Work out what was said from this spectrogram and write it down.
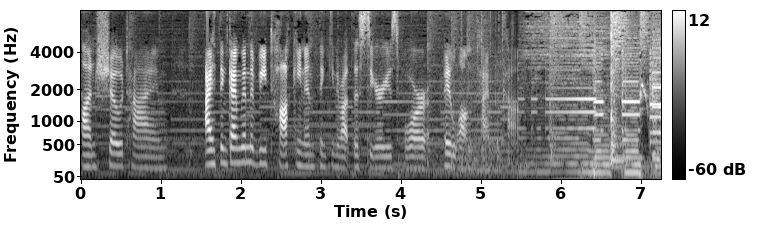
on Showtime. I think I'm going to be talking and thinking about this series for a long time to come.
